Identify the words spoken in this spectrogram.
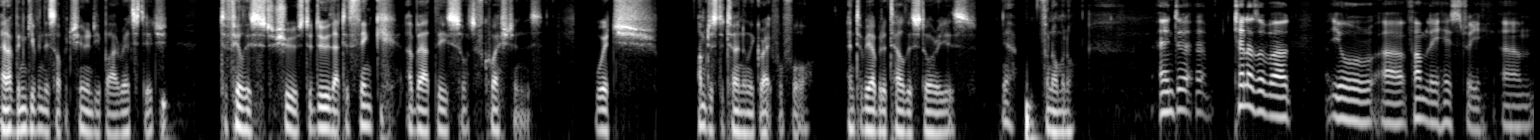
And I've been given this opportunity by Red Stitch to fill his shoes, to do that, to think about these sorts of questions, which I'm just eternally grateful for. And to be able to tell this story is, yeah, phenomenal. And uh, uh, tell us about your uh, family history, um,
